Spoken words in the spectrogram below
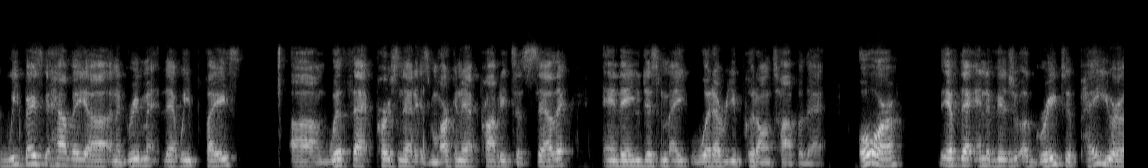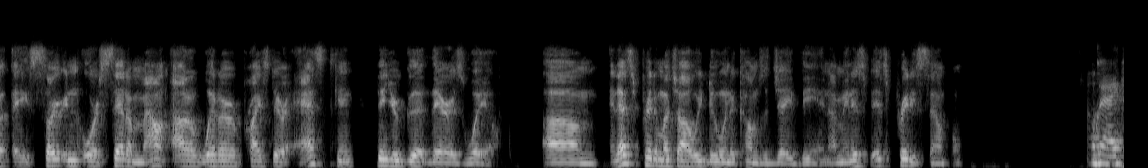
we basically have a uh, an agreement that we place um, with that person that is marketing that property to sell it, and then you just make whatever you put on top of that. Or if that individual agreed to pay you a certain or set amount out of whatever price they're asking, then you're good there as well. Um, and that's pretty much all we do when it comes to JVing. I mean, it's it's pretty simple. Okay,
